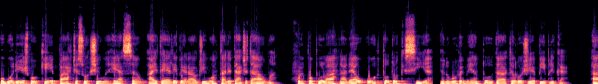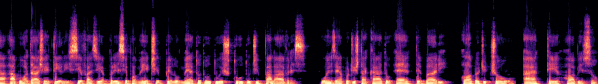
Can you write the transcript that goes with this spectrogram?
O humorismo, que em parte surgiu em reação à ideia liberal de imortalidade da alma, foi popular na neo-ortodoxia e no movimento da teologia bíblica. A abordagem deles se fazia principalmente pelo método do estudo de palavras. Um exemplo destacado é Body, obra de John A. T. Robinson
